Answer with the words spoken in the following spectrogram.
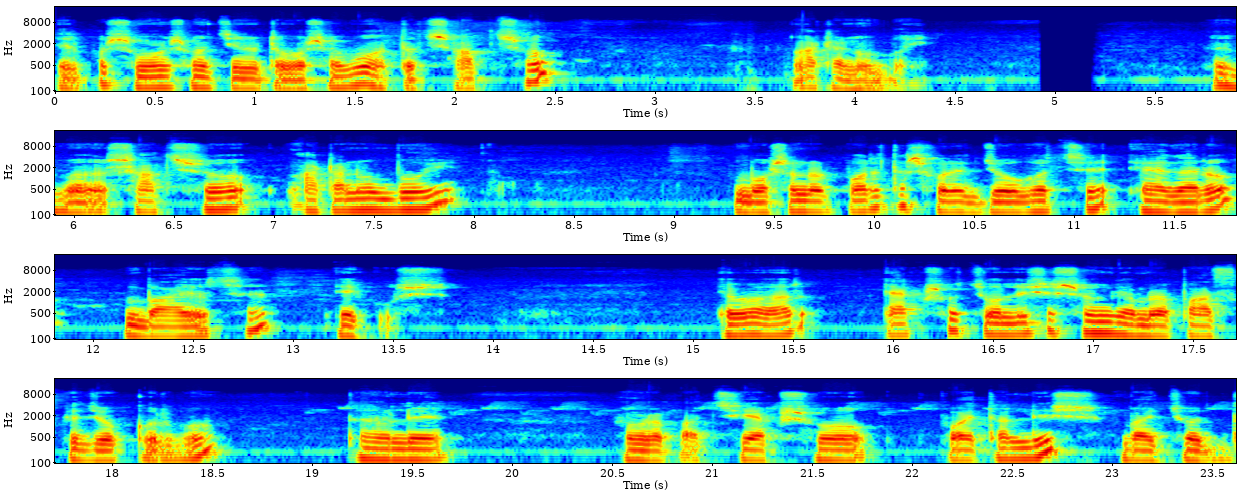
এরপর সমান সমান চিহ্নটা বসাবো, অর্থাৎ সাতশো আটানব্বই। এবার সাতশো আটানব্বই বসানোর পরে তার সরে যোগ হচ্ছে এগারো, বাই হচ্ছে একুশ। এবার একশো চল্লিশের সঙ্গে আমরা পাঁচকে যোগ করব। তাহলে আমরা পাচ্ছি একশো পঁয়তাল্লিশ বাই চোদ্দ।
